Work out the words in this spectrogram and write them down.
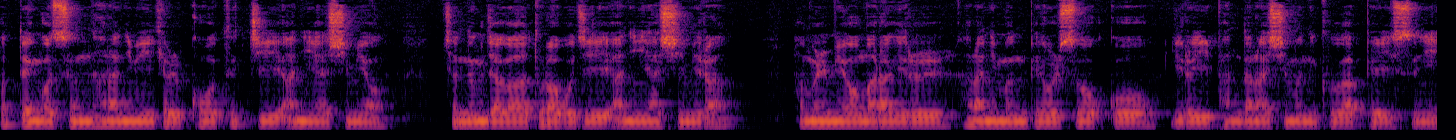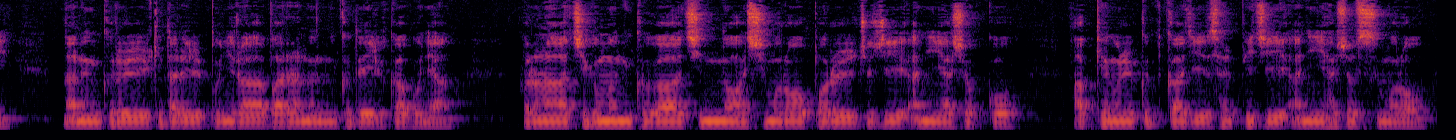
헛된 것은 하나님이 결코 듣지 아니하시며 전능자가 돌아보지 아니하심이라 하물며 말하기를 하나님은 배울 수 없고 이의 판단하심은 그 앞에 있으니 나는 그를 기다릴 뿐이라 말하는 그대일까 보냐? 그러나 지금은 그가 진노하심으로 벌을 주지 아니하셨고 악행을 끝까지 살피지 아니하셨으므로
